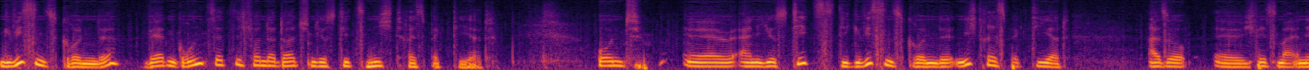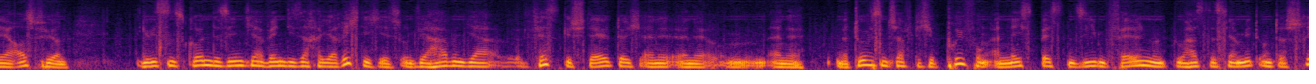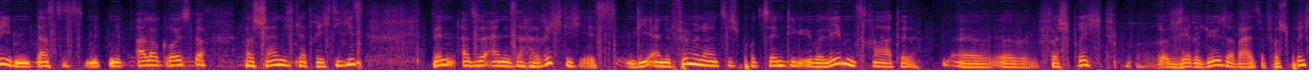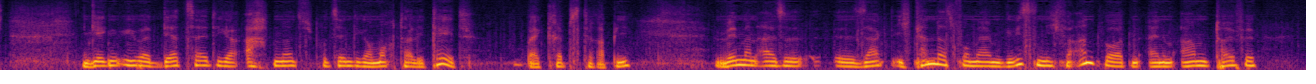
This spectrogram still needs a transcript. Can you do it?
Gewissensgründe werden grundsätzlich von der deutschen Justiz nicht respektiert. Und äh, eine Justiz, die Gewissensgründe nicht respektiert, also äh, ich will es mal näher ausführen, Gewissensgründe sind ja, wenn die Sache ja richtig ist. Und wir haben ja festgestellt durch eine, eine, eine naturwissenschaftliche Prüfung an nächstbesten sieben Fällen, und du hast es ja mit unterschrieben, dass es mit, mit allergrößter Wahrscheinlichkeit richtig ist. Wenn also eine Sache richtig ist, die eine 95-prozentige Überlebensrate äh, äh, verspricht, seriöserweise verspricht, gegenüber derzeitiger 98-prozentiger Mortalität bei Krebstherapie, wenn man also äh, sagt, ich kann das vor meinem Gewissen nicht verantworten, einem armen Teufel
